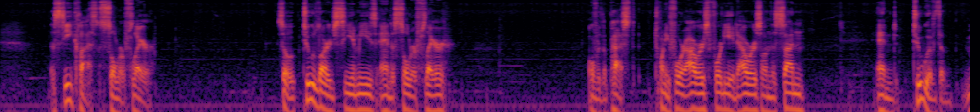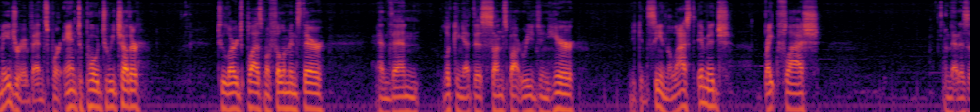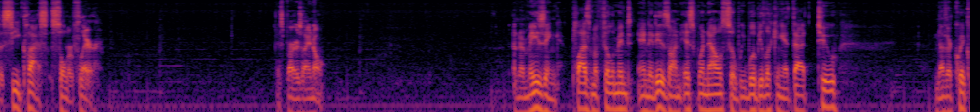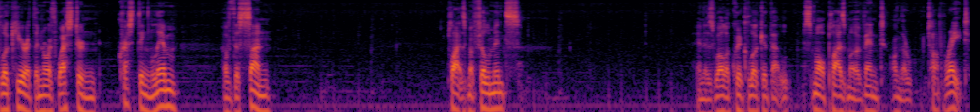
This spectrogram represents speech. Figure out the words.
a C class solar flare. So, two large CMEs and a solar flare over the past 24 hours, 48 hours on the sun. And two of the major events were antipode to each other. Two large plasma filaments there. And then looking at this sunspot region here, you can see in the last image bright flash, and that is a C class solar flare, as far as I know. An amazing plasma filament, and it is on ISWA now, so we will be looking at that too. Another quick look here at the northwestern cresting limb of the sun. Plasma filaments and as well a quick look at that small plasma event on the top right.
